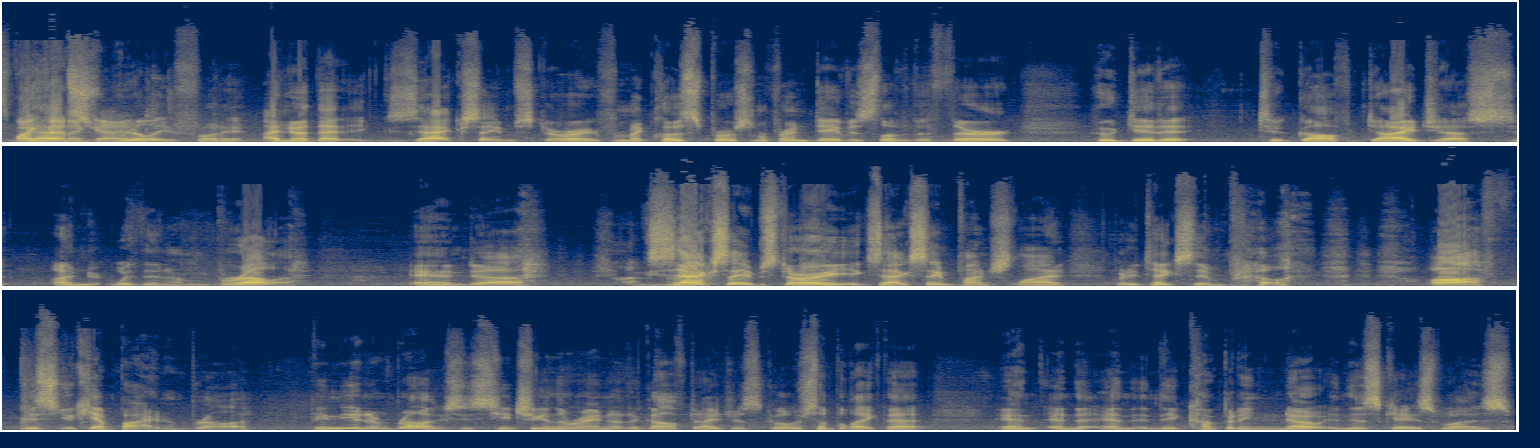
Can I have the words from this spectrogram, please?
It's my kind That's of guy. really funny. I know that exact same story from my close personal friend Davis Love III, who did it to Golf Digest under, with an umbrella, and uh, exact same story, exact same punchline. But he takes the umbrella off. He "You can't buy an umbrella. You need an umbrella because he's teaching in the rain at a Golf Digest school or something like that." And and the, and the accompanying note in this case was,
